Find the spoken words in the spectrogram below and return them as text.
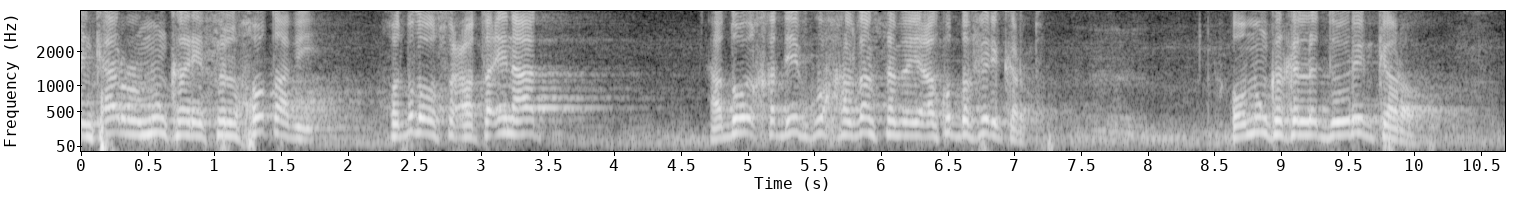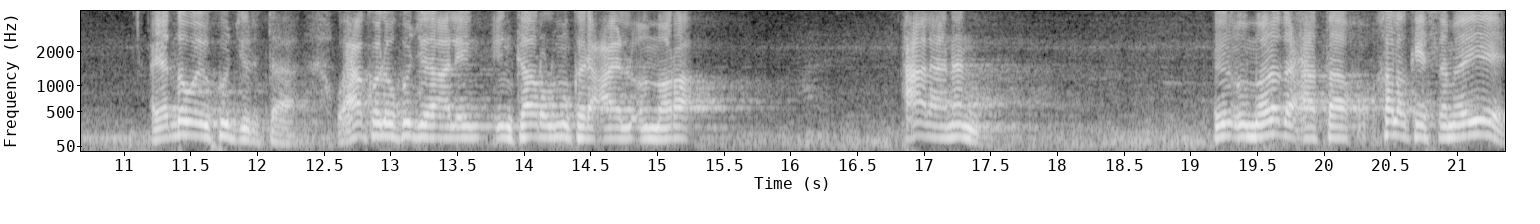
inkaaru lmunkari fi lkhuabi khudbadoo socota inaad hadduu khadiibku wax khaldan sameeyo ku dafiri karto. Oo munkarka la doorin karo. Ayadna way ku jirtaa. Waxaa kaloo ku jira alinkaaru lmunkari cala اlumaraa calanan in umarada xataa khaladkay sameeyeen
